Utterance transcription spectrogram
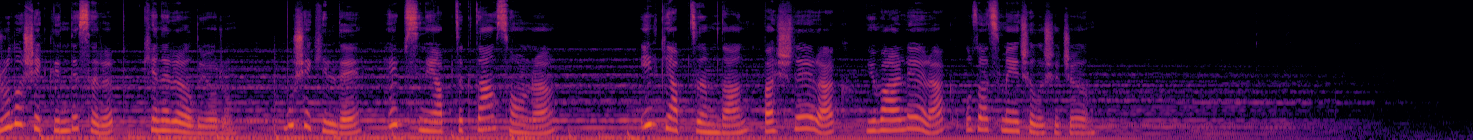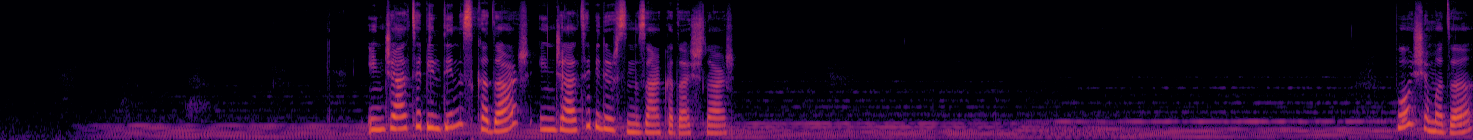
Rulo şeklinde sarıp kenara alıyorum. Bu şekilde hepsini yaptıktan sonra ilk yaptığımdan başlayarak yuvarlayarak uzatmaya çalışacağım. İnceltebildiğiniz kadar inceltebilirsiniz arkadaşlar. Bu aşamada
